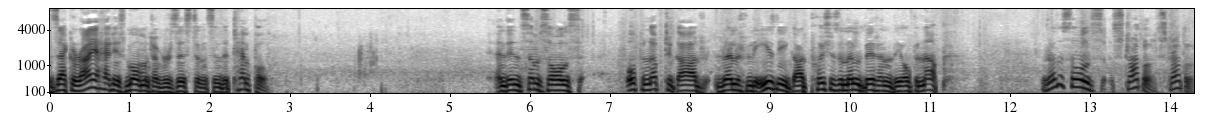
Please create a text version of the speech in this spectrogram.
Zechariah had his moment of resistance in the temple. And then some souls open up to God relatively easily. God pushes a little bit and they open up. But other souls struggle, struggle.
